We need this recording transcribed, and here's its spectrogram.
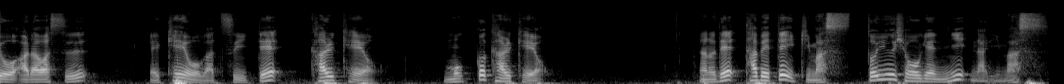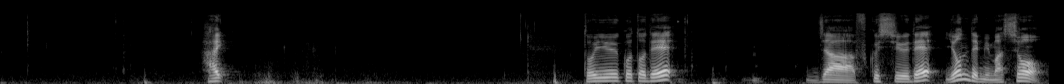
思を表す形容がついて、かるけよ。もっこかるけよ。なので、食べていきますという表現になります。はい。ということで、じゃあ復習で読んでみましょ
